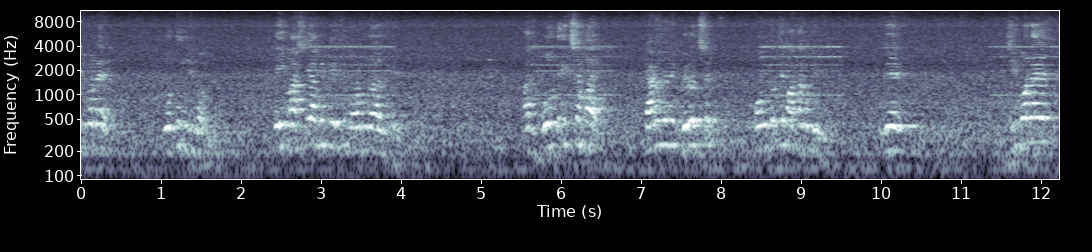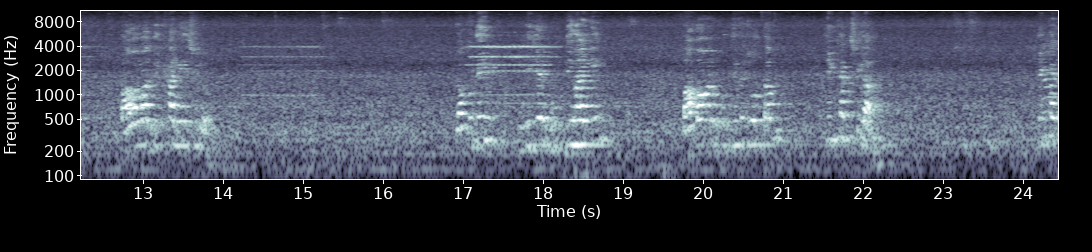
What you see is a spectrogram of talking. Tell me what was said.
জীবনে নতুন জীবন। এই মাসে আমি পেয়েছি বরমদালকে আজ বলতে ইচ্ছা হয়, কেন জানি বেরোচ্ছে অন্ততে কথাগুলি যে জীবনে বাবা মা দীক্ষা নিয়েছিল। যতদিন নিজের বুদ্ধি হয়নি, বাবা আমার বুদ্ধিতে চলতাম, ঠিকঠাক ছিলাম। ঠিকঠাক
